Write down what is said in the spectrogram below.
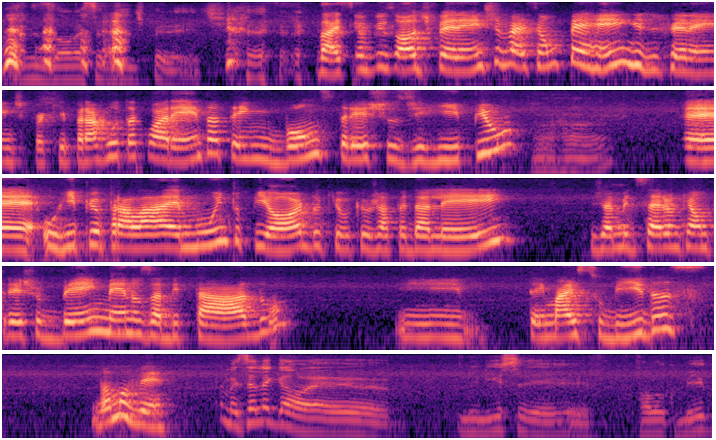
o visual vai ser bem diferente. Vai ser um visual diferente vai ser um perrengue diferente, porque para a Ruta 40 tem bons trechos de rípio. Uhum. É, o rípio para lá é muito pior do que o que eu já pedalei. Já me disseram que é um trecho bem menos habitado. E tem mais subidas. Vamos ver. É, mas é legal, é, no início falou comigo,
